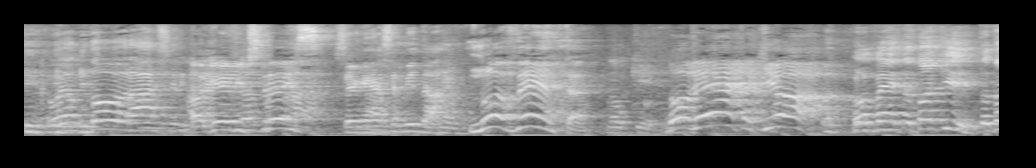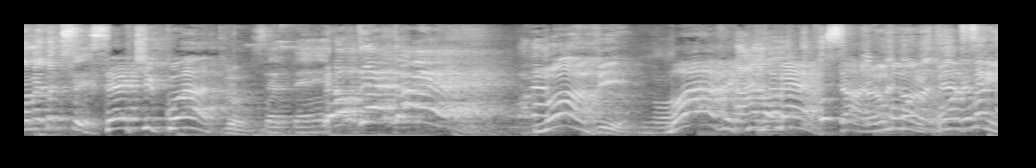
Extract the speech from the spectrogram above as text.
Eu ia adorar se ele ganhar. Alguém é 23? Se você ganhar, você me dá. 90! Não, o quê? 90 aqui, ó! 90, eu tô aqui. Totalmente com você. 7, 4. 70. Eu tenho também! 9! 9 aqui ah, também! É Caramba, mano, como assim?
